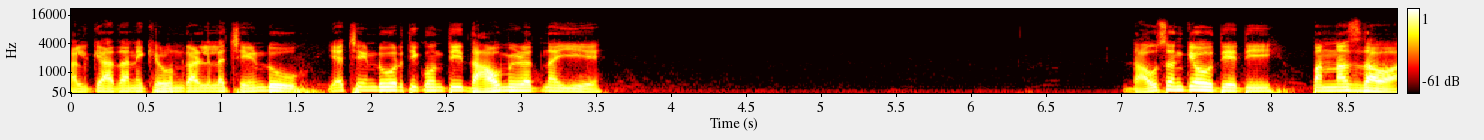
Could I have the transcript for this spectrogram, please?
हलक्या हाताने खेळून काढलेला चेंडू. या चेंडूवरती कोणती धाव मिळत नाहीये. धावसंख्या होती ती पन्नास धावा.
